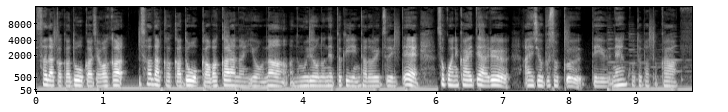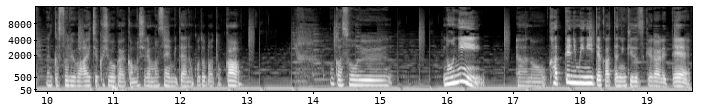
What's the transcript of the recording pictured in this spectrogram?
定かかどうかじゃわか、定かかどうかわからないような、あの、無料のネット記事にたどり着いて、そこに書いてある愛情不足っていうね、言葉とか、なんかそれは愛着障害かもしれませんみたいな言葉とか、なんかそういうのに、あの、勝手に見に行って勝手に傷つけられて、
